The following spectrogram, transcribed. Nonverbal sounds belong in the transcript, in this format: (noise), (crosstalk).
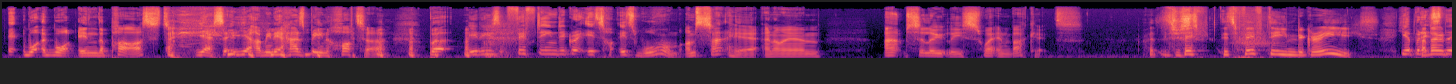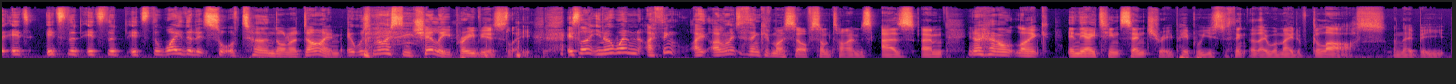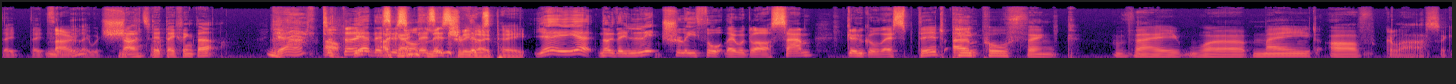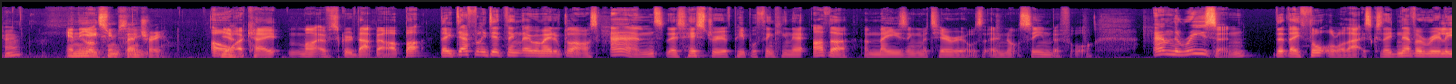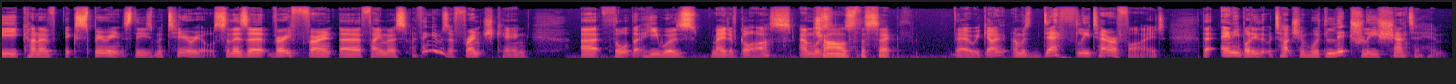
It, what? What in the past? Yes, yeah. I mean, it has been hotter, but it is 15 degrees. It's it's warm. I'm sat here and I am absolutely sweating buckets. It's, just- it's 15 degrees. Yeah, but I it's the it's it's the it's the it's the way that it's sort of turned on a dime. It was nice and chilly previously. (laughs) It's like you know when I think I, I like to think of myself sometimes as um you know how like in the 18th century people used to think that they were made of glass and they'd be they they'd think No. that they would No, shatter. did they think that? Yeah. (laughs) Oh. they? Yeah, there's this, Okay. Not there's this- literally, there though, Pete. Yeah, yeah, yeah. No, they literally thought they were glass. Sam, Google this. Did Um, people think they were made of glass? Okay. In the 18th what century. Oh, Yeah. okay. Might have screwed that bit up. But they definitely did think they were made of glass. And there's history of people thinking they're other amazing materials that they've not seen before. And the reason that they thought all of that is because they'd never really kind of experienced these materials. So there's a very fa- uh, famous, I think it was a French king, uh, thought that he was made of glass and was Charles the Sixth. there we go, and was deathly terrified that anybody that would touch him would literally shatter him.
